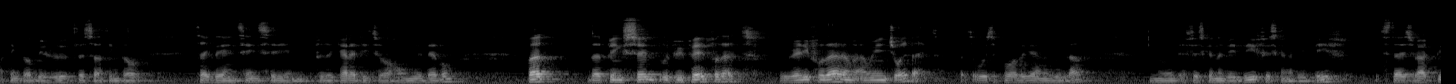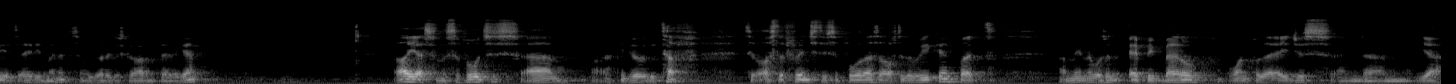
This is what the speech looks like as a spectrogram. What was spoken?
I think they'll be ruthless. I think they'll take their intensity and physicality to a whole new level. But that being said, we're prepared for that. We're ready for that, and, and we enjoy that. That's always a part of the game that we love. If there's going to be beef, it's going to be beef. It stays rugby. It's 80 minutes, and we've got to just go out and play the game. Oh yes, and the supporters. Um, I think it'll be tough to ask the French to support us after the weekend, but I mean it was an epic battle, one for the ages, and um, yeah,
